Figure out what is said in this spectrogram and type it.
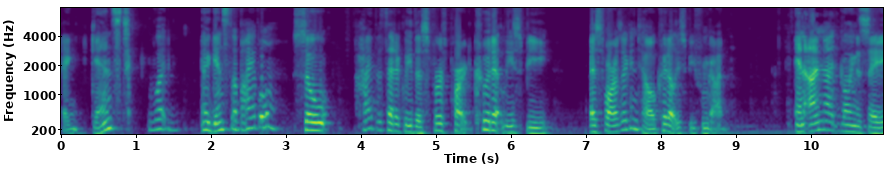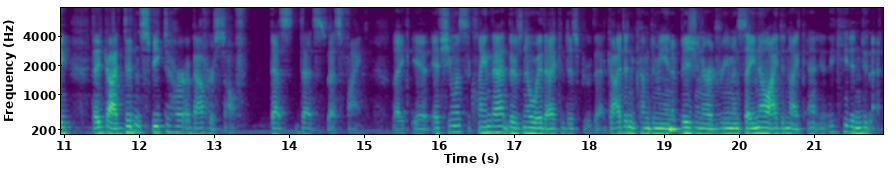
against what against the Bible. So hypothetically, this first part could at least be, as far as I can tell, could at least be from God. And I'm not going to say that God didn't speak to her about herself. That's that's that's fine. Like if, if she wants to claim that, there's no way that I can disprove that. God didn't come to me in a vision or a dream and say, "No, I didn't." I, he didn't do that.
